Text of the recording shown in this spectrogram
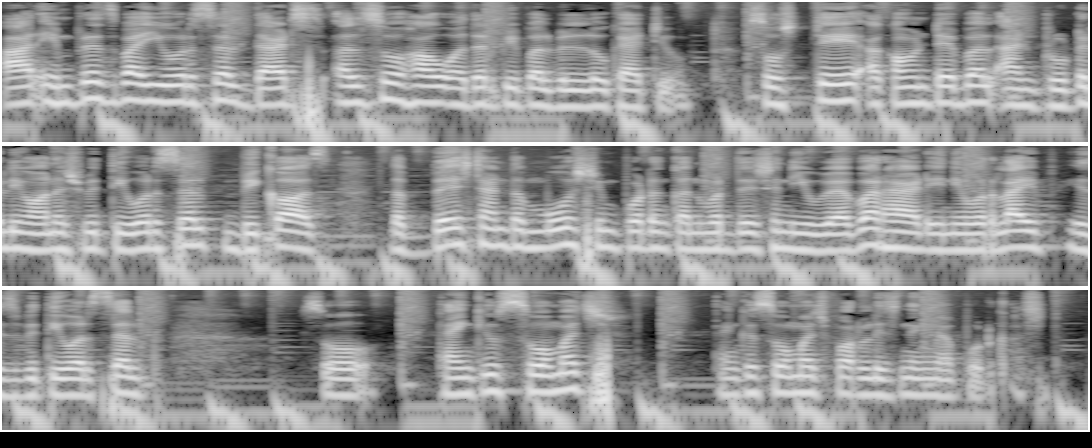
are impressed by yourself, that's also how other people will look at you. So stay accountable and brutally honest with yourself because the best and the most important conversation you ever had in your life is with yourself. So thank you so much. Thank you so much for listening my podcast.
